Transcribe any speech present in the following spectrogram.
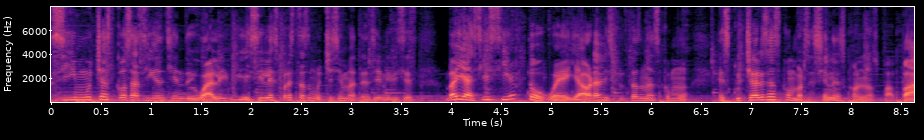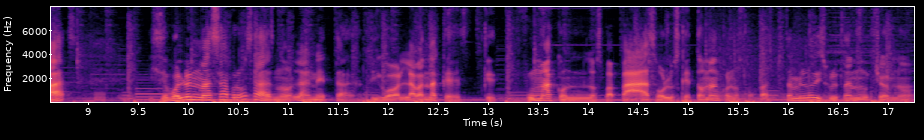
sí, muchas cosas siguen siendo igual y, y, sí les prestas muchísima atención y dices, vaya, sí es cierto, güey. Y ahora disfrutas más como escuchar esas conversaciones con los papás y se vuelven más sabrosas, ¿no? La neta. Digo, la banda que, que fuma con los papás o los que toman con los papás, pues también lo disfrutan mucho, ¿no?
